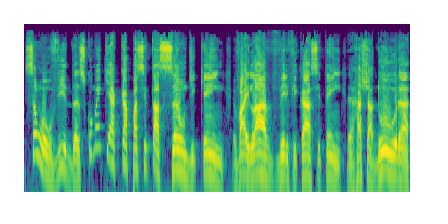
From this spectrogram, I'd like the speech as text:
são ouvidas. Como é que é a capacitação de quem vai lá verificar se tem é, rachadura?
